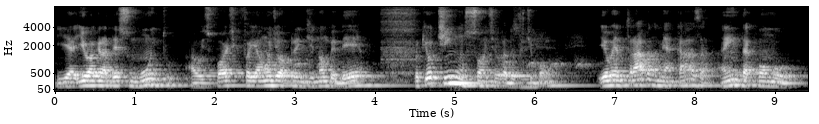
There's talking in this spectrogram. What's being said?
E aí eu agradeço muito ao esporte, que foi aonde eu aprendi a não beber, porque eu tinha um sonho de jogador de futebol. Eu entrava na minha casa ainda como.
